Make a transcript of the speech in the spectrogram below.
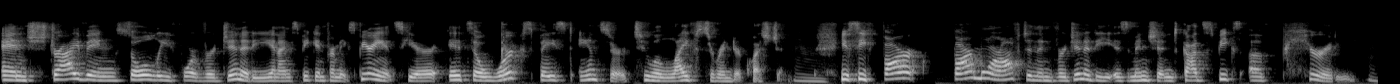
and striving solely for virginity, and I'm speaking from experience here, it's a works based answer to a life surrender question. Mm. You see, far far more often than virginity is mentioned, God speaks of purity, Mhm.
